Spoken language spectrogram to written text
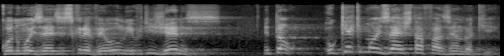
quando Moisés escreveu o livro de Gênesis. Então, o que é que Moisés está fazendo aqui?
